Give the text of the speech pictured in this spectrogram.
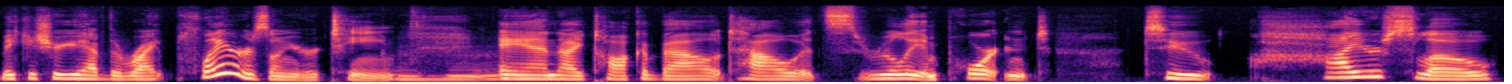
making sure you have the right players on your team. Mm-hmm. And I talk about how it's really important to hire slow,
